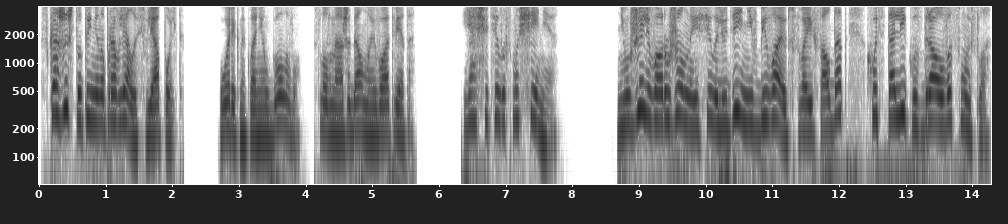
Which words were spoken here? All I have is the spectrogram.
скажи, что ты не направлялась в Леопольд». Орик наклонил голову, словно ожидал моего ответа. Я ощутила смущение. Неужели вооруженные силы людей не вбивают в своих солдат хоть талику здравого смысла?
